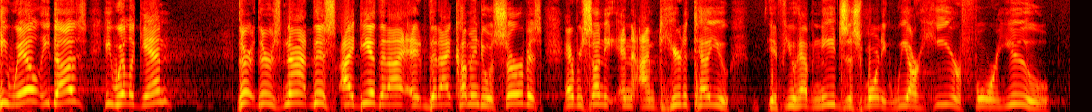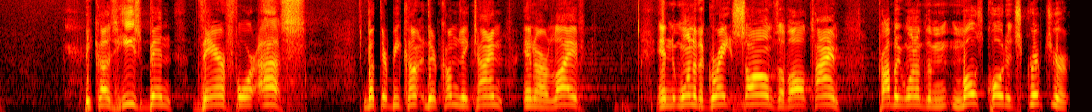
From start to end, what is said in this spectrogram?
He will, he does, he will again. There, there's not this idea that I that I come into a service every Sunday, and I'm here to tell you, if you have needs this morning, we are here for you because He's been there for us. But there become there comes a time in our life, and one of the great psalms of all time, probably one of the most quoted scripture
